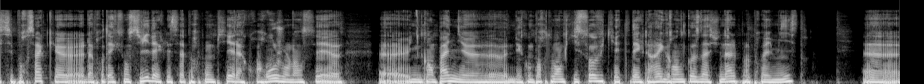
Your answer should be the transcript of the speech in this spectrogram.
c'est pour ça que la protection civile, avec les sapeurs-pompiers et la Croix-Rouge, ont lancé euh, euh, une campagne euh, des comportements qui sauvent, qui a été déclarée grande cause nationale par le Premier ministre. Euh,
